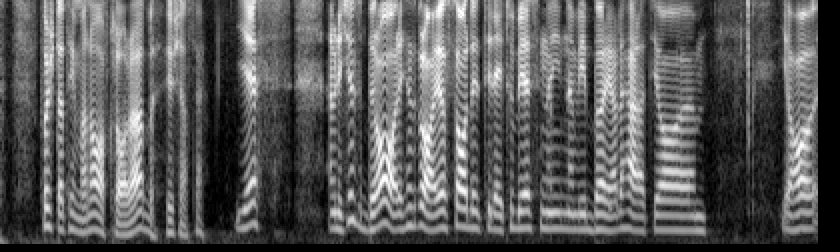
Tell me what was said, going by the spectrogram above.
Första timman avklarad, hur känns det? Yes. Men det känns bra. Det känns bra. Jag sa det till dig Tobias innan vi började här att jag, eh, jag har,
